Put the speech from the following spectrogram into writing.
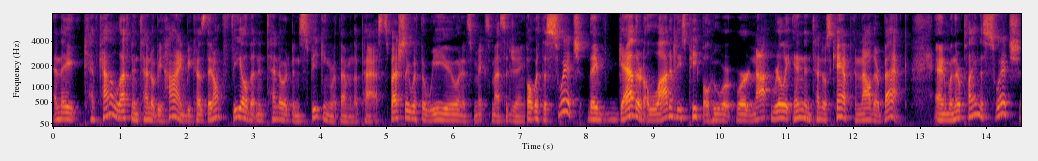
and they have kind of left Nintendo behind because they don't feel that Nintendo had been speaking with them in the past, especially with the Wii U and its mixed messaging. But with the Switch, they've gathered a lot of these people who were, were not really in Nintendo's camp, and now they're back. And when they're playing the Switch,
